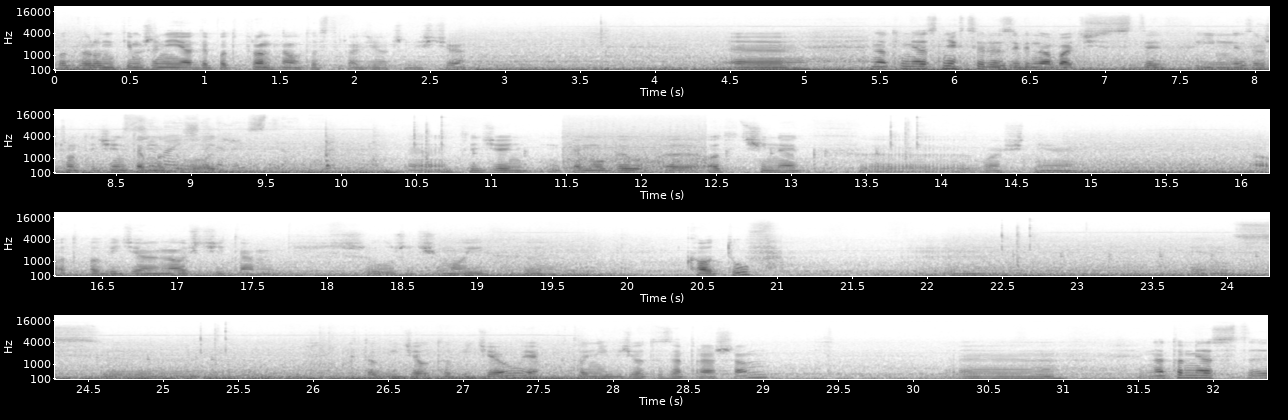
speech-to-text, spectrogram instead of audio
Pod warunkiem, że nie jadę pod prąd na autostradzie oczywiście. E, natomiast nie chcę rezygnować z tych innych. Zresztą tydzień temu, było, tydzień temu był e, odcinek e, właśnie odpowiedzialności tam przy użyciu moich e, kotów. Mm, Więc kto widział, to widział. Jak kto nie widział, to zapraszam. Natomiast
